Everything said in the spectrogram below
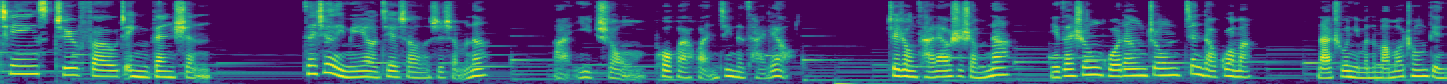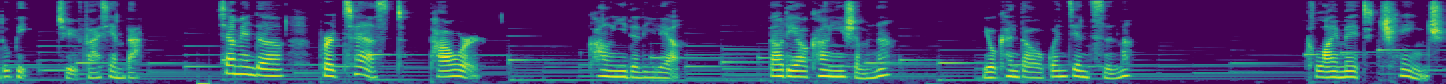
Teens Twofold Invention，在这里面要介绍的是什么呢？啊，一种破坏环境的材料。这种材料是什么呢？你在生活当中见到过吗？拿出你们的毛毛虫点读笔去发现吧。下面的 Protest Power，抗议的力量，到底要抗议什么呢？有看到关键词吗 ？climate change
